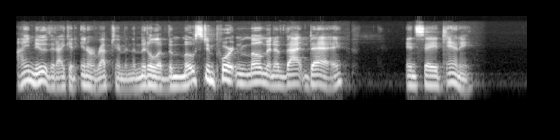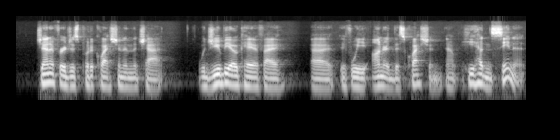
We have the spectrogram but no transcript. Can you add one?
I knew that I could interrupt him in the middle of the most important moment of that day and say, Danny, Jennifer just put a question in the chat. Would you be okay if I uh, if we honored this question. Now, he hadn't seen it,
